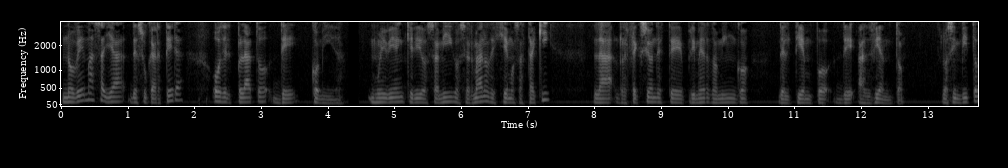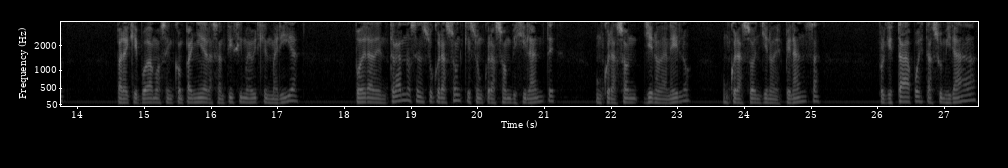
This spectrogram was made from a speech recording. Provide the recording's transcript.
no ve más allá de su cartera o del plato de comida. Muy bien, queridos amigos, hermanos, dejemos hasta aquí la reflexión de este primer domingo del tiempo de Adviento. Los invito para que podamos, en compañía de la Santísima Virgen María, poder adentrarnos en su corazón, que es un corazón vigilante, un corazón lleno de anhelo, un corazón lleno de esperanza, porque estaba puesta su mirada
